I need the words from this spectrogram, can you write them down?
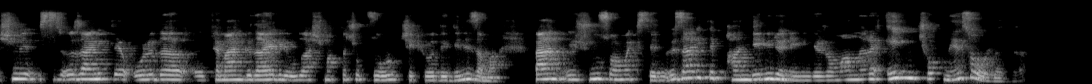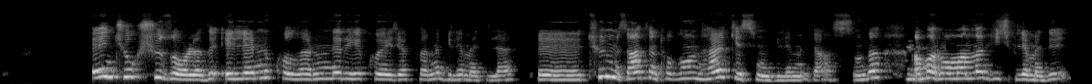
şimdi siz özellikle orada e, temel gıdaya bile ulaşmakta çok zorluk çekiyor dediniz ama ben e, şunu sormak isterim. Özellikle pandemi döneminde romanları en çok ne zorladı? En çok şu zorladı, ellerini kollarını nereye koyacaklarını bilemediler. E, tüm zaten toplumun her kesimi bilemedi aslında evet. ama romanlar hiç bilemedi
